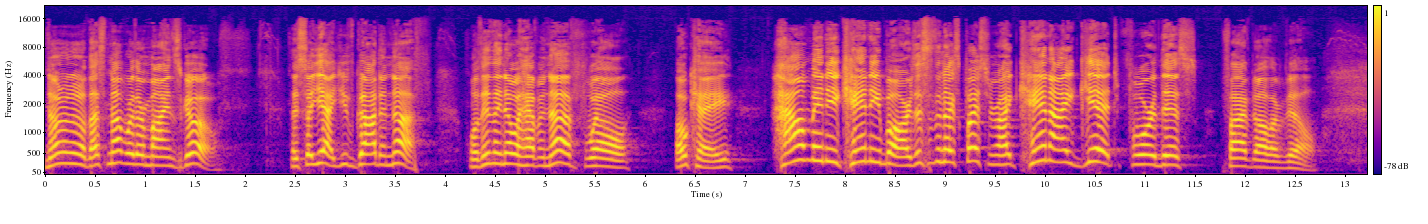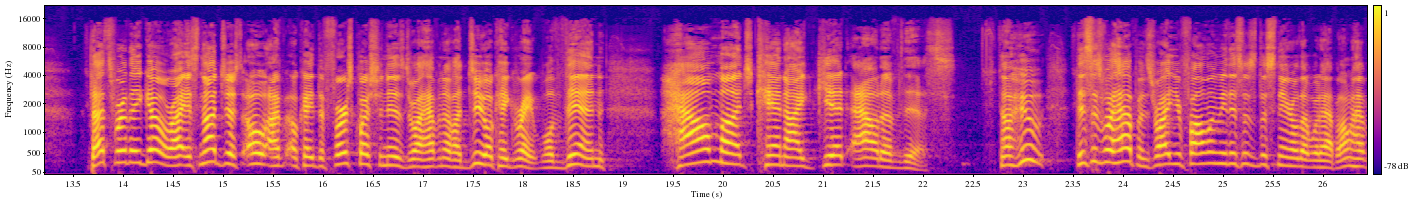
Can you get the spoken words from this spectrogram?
No, No, no, no, that's not where their minds go. They say, yeah, you've got enough. Well, then they know I have enough. Well, okay, how many candy bars? This is the next question, right? Can I get for this $5 bill? That's where they go, right? It's not just, oh, I've, okay, the first question is, do I have enough? I do. Okay, great. Well, then, how much can I get out of this? Now, who, this is what happens, right? You're following me? This is the scenario that would happen. I don't have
